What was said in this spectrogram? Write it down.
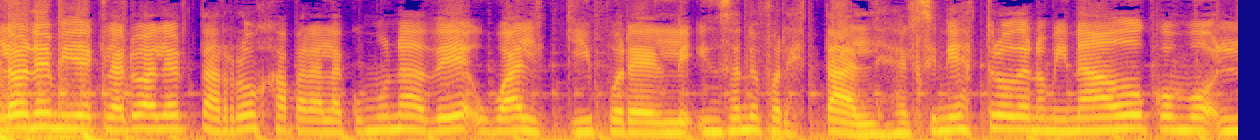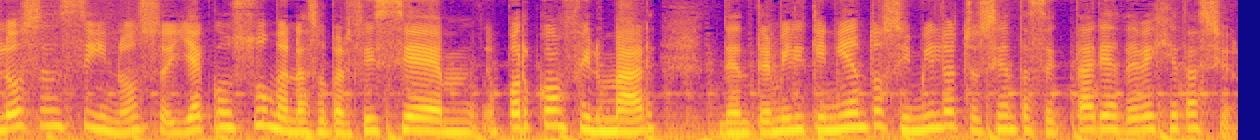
La ONEMI declaró alerta roja para la comuna de Hualqui por el incendio forestal. El siniestro denominado como Los Encinos ya consume una superficie mm, por confirmar de entre 1.500 y 1.800 hectáreas de vegetación.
